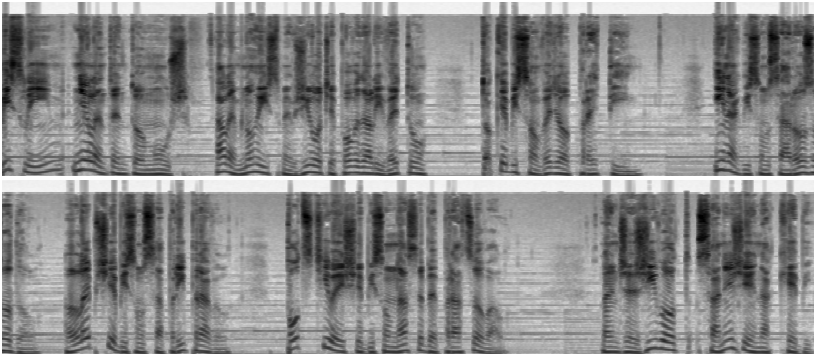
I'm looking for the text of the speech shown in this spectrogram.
Myslím, nielen tento muž, ale mnohí sme v živote povedali vetu, to keby som vedel predtým. Inak by som sa rozhodol, lepšie by som sa pripravil, poctivejšie by som na sebe pracoval. Lenže život sa nežije na keby.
